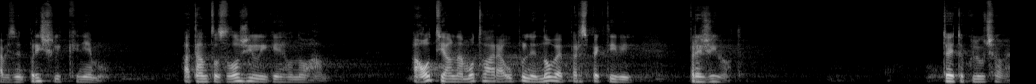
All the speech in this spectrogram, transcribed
Aby sme prišli k Nemu. A tam to zložili k Jeho nohám. A odtiaľ nám otvára úplne nové perspektívy pre život. To je to kľúčové.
